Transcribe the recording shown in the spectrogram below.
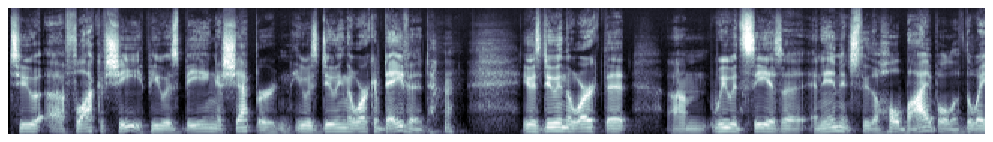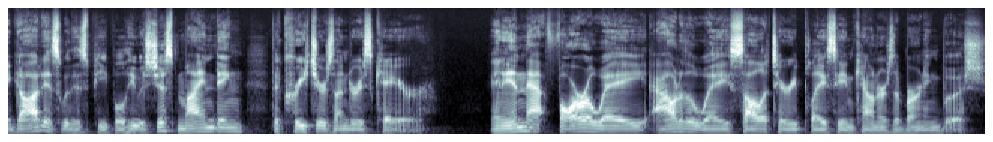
to a flock of sheep. He was being a shepherd. He was doing the work of David. he was doing the work that um, we would see as a, an image through the whole Bible of the way God is with his people. He was just minding the creatures under his care. And in that far away, out of the way, solitary place, he encounters a burning bush.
